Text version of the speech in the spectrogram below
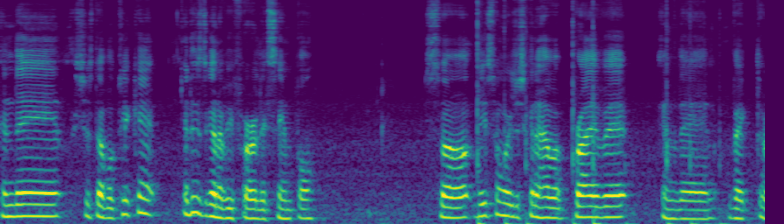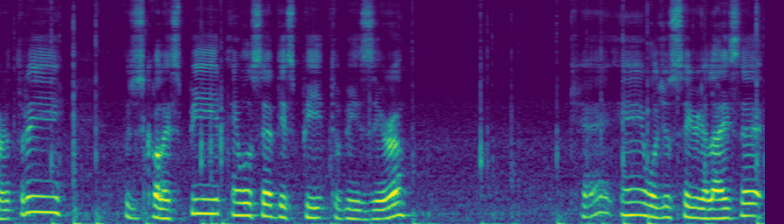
And then let's just double click it. This is going to be fairly simple. So this one we're just going to have a private and then vector 3. We'll just call it speed and we'll set this speed to be 0. Okay, and we'll just serialize it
